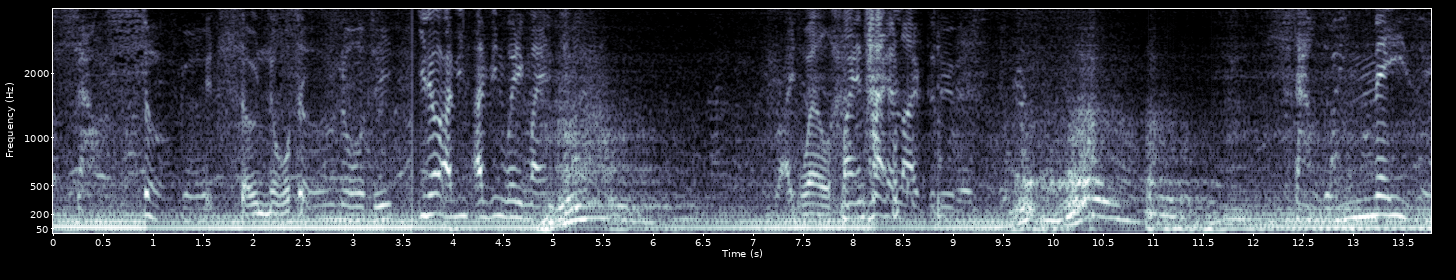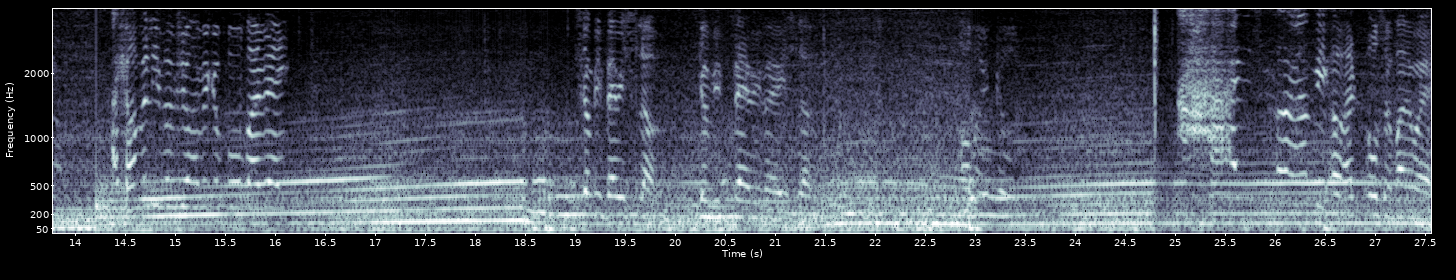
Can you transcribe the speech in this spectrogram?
Sounds so good. It's so naughty. So naughty. You know, I've been I've been waiting my entire right Well. my entire life to do this. Sounds amazing. I can't believe I'm driving a 458. It's gonna be very slow. It's gonna be very, very slow. Oh my god. Ah, I'm so happy. Oh, and also, by the way,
